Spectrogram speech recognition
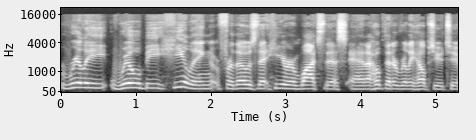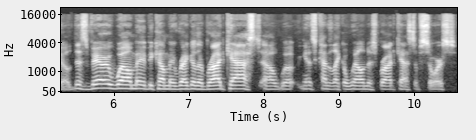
really will be healing for those that hear and watch this, and I hope that it really helps you too. This very well may become a regular broadcast. Uh, we'll, you know, it's kind of like a wellness broadcast of sorts.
